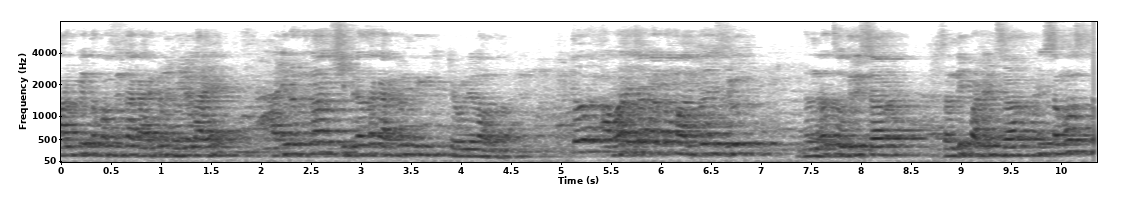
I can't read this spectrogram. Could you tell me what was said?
आरोग्य तपासणीचा कार्यक्रम ठेवलेला आहे आणि रक्तदान शिबिराचा कार्यक्रम देखील ठेवलेला होता. तर आभार करता मानतोय श्री धनराज चौधरी सर संदीप पाटील सर आणि समस्त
